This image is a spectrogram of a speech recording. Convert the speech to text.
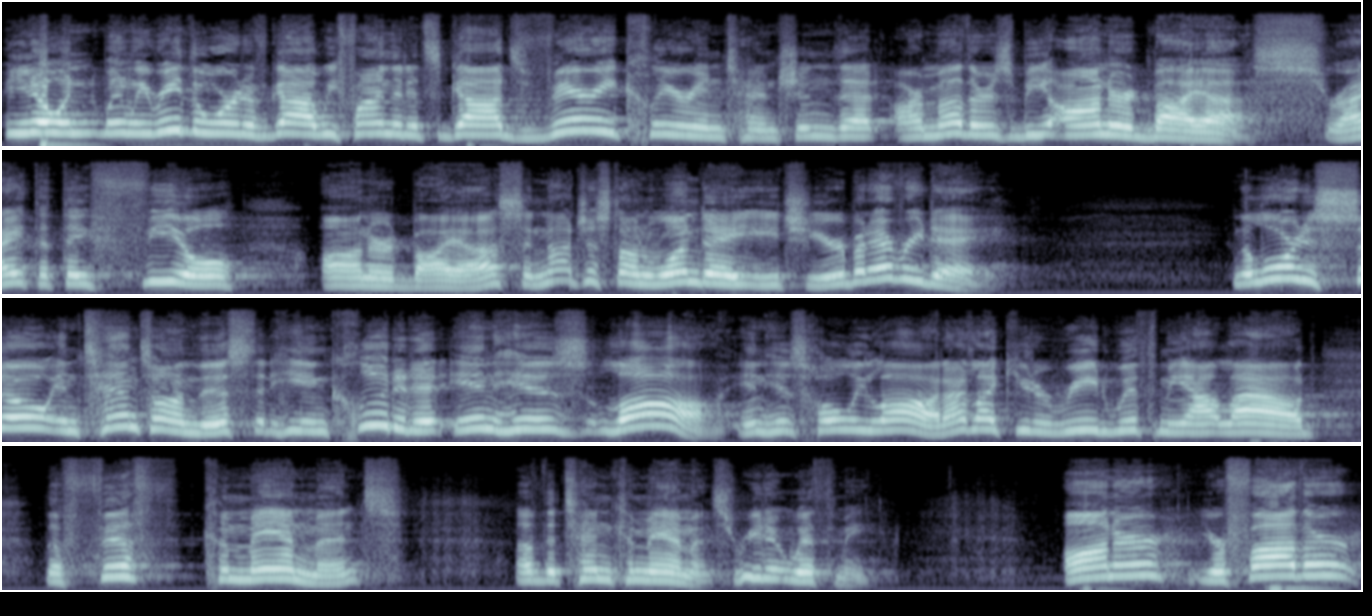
You know, when, when we read the Word of God, we find that it's God's very clear intention that our mothers be honored by us, right? That they feel honored by us, and not just on one day each year, but every day. And the Lord is so intent on this that He included it in His law, in His holy law. And I'd like you to read with me out loud the fifth commandment of the Ten Commandments. Read it with me. Honor your father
